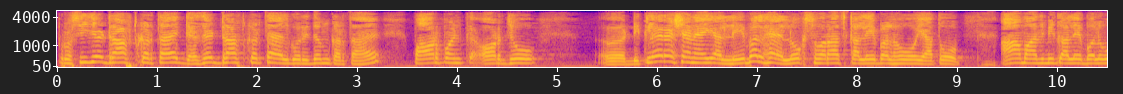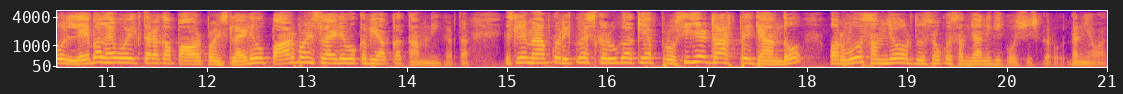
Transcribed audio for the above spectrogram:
प्रोसीजर ड्राफ्ट करता है गैजेट ड्राफ्ट करता है एल्गोरिदम करता है पावर पॉइंट और जो डिक्लेरेशन है या लेबल है, लोक स्वराज का लेबल हो या तो आम आदमी का लेबल हो लेबल है वो एक तरह का पावर पॉइंट स्लाइड है, वो पावर पॉइंट स्लाइड है, वो कभी आपका काम नहीं करता। इसलिए मैं आपको रिक्वेस्ट करूँगा कि आप प्रोसीजर ड्राफ्ट पे ध्यान दो और वो समझो और दूसरों को समझाने की कोशिश करो। धन्यवाद।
